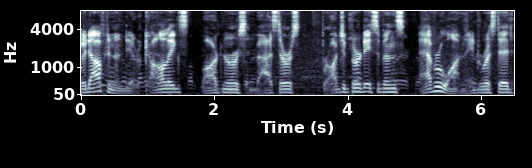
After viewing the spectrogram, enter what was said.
Good afternoon, dear colleagues, partners, investors, project participants, everyone interested.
